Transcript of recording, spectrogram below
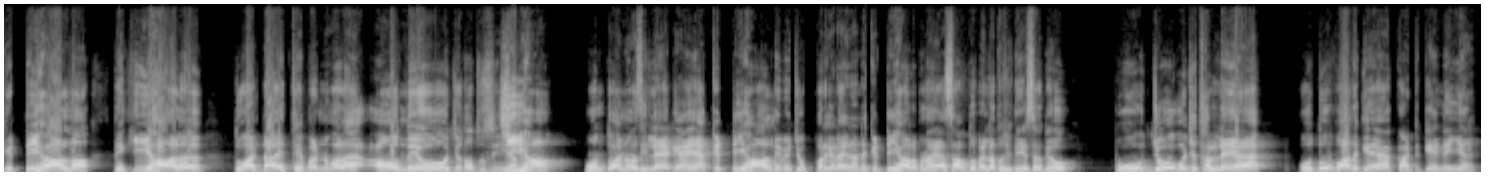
ਕਿੱਟੀ ਹਾਲ ਦਾ ਤੇ ਕੀ ਹਾਲ ਤੁਹਾਡਾ ਇੱਥੇ ਬਣਨ ਵਾਲਾ ਹੈ। ਆਉਂਦੇ ਹੋ ਜਦੋਂ ਤੁਸੀਂ ਜੀ ਹਾਂ। ਹੁਣ ਤੁਹਾਨੂੰ ਅਸੀਂ ਲੈ ਕੇ ਆਏ ਆ ਕਿੱਟੀ ਹਾਲ ਦੇ ਵਿੱਚ। ਉੱਪਰ ਜਿਹੜਾ ਇਹਨਾਂ ਨੇ ਕਿੱਟੀ ਹਾਲ ਬਣਾਇਆ ਸਭ ਤੋਂ ਪਹਿਲਾਂ ਤੁਸੀਂ ਦੇਖ ਸਕਦੇ ਹੋ ਪੂ- ਜੋ ਕੁਝ ਥੱਲੇ ਹੈ ਉਦੋਂ ਵੱਧ ਕੇ ਹੈ ਘਟ ਕੇ ਨਹੀਂ ਹੈ।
